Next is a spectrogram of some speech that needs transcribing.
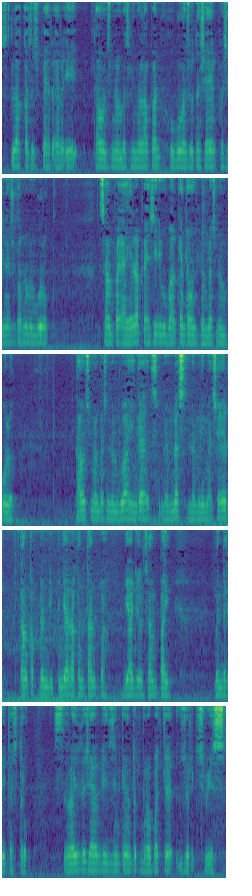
setelah kasus PRRI tahun 1958 hubungan Sultan Syahir Presiden Soekarno memburuk sampai akhirnya PSI dibubarkan tahun 1960 tahun 1962 hingga 1965 Syahir ditangkap dan dipenjarakan tanpa diadil sampai menderita stroke. Setelah itu Syahrir diizinkan untuk berobat ke Zurich, Swiss.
